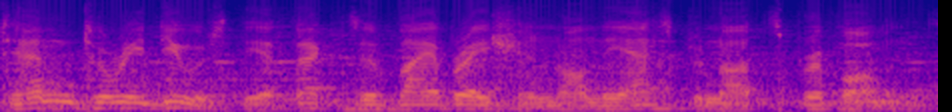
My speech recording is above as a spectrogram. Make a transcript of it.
tend to reduce the effects of vibration on the astronaut's performance.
